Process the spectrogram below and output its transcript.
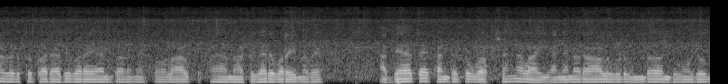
അടുത്ത് പരാതി പറയാൻ പറഞ്ഞപ്പോൾ ആൾ നാട്ടുകാർ പറയുന്നത് അദ്ദേഹത്തെ കണ്ടിട്ട് വർഷങ്ങളായി അങ്ങനെ ഒരാൾ ഇവിടെ ഉണ്ടോ എന്തുപോലും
